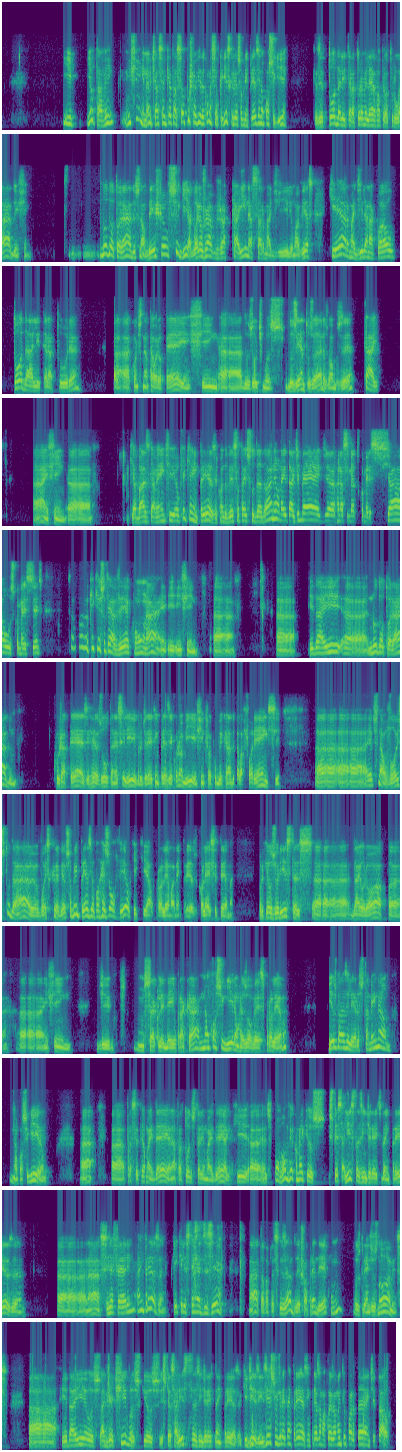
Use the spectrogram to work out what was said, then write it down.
E, e eu estava, enfim, né, eu tinha essa inquietação, puxa vida, como assim? Eu queria escrever sobre empresa e não conseguia. Quer dizer, toda a literatura me leva para outro lado, enfim. No doutorado, disse, não, deixa eu seguir. Agora eu já, já caí nessa armadilha, uma vez, que é a armadilha na qual toda a literatura a continental europeia, enfim, a, dos últimos 200 anos, vamos dizer, cai. Ah, enfim, a, que é basicamente o que é a empresa, quando vê você está estudando, ah, não, na Idade Média, renascimento comercial, os comerciantes, o que, que isso tem a ver com, né? enfim. Uh, uh, e daí, uh, no doutorado, cuja tese resulta nesse livro, Direito, Empresa e Economia, enfim, que foi publicado pela Forense, eu disse, não, vou estudar, eu vou escrever sobre a empresa, eu vou resolver o que, que é o problema da empresa, qual é esse tema. Porque os juristas da Europa, enfim, de um século e meio para cá, não conseguiram resolver esse problema. E os brasileiros também não, não conseguiram. Né? para você ter uma ideia, né, para todos terem uma ideia, que, disse, bom, vamos ver como é que os especialistas em direito da empresa né, se referem à empresa. O que, que eles têm a dizer? Estava pesquisando, deixa eu aprender com os grandes nomes. Ah, e daí os adjetivos que os especialistas em direito da empresa, que dizem, existe um direito da empresa, empresa é uma coisa muito importante e tal.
